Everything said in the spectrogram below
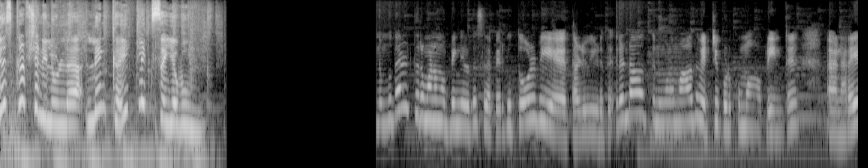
டிஸ்கிரிப்ஷனில் உள்ள லிங்கை கிளிக் செய்யவும். இந்த முதல் திருமணம் அப்படிங்கிறது சில பேருக்கு தோல்வியை தழுவிடுது. இரண்டாவது திருமணமாவது வெற்றி கொடுக்குமா அப்படின்ட்டு நிறைய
